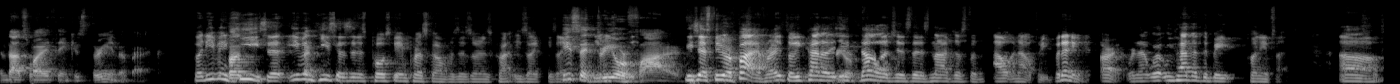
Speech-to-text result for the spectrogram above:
and that's why I think it's three in the back. But even But- he said, even he says in his post game press conferences or in his, he's like, he's like, He said three or five. He says three or five, right? So he kind of acknowledges that it's not just an out and out three. But anyway, all right, we're not. We're, we've had that debate plenty of times. Um,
